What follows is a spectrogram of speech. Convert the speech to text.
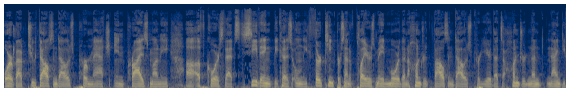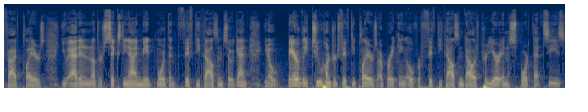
or about $2,000 per match in prize money. Uh, of course, that's deceiving because only 13% of players made more than $100,000 per year. That's 195 players. You add in another 69 made more than 50,000. So again, you know barely 250 players are breaking over $50,000 per year in a sport that sees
